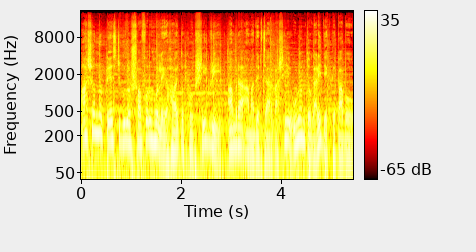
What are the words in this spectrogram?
আসন্ন টেস্টগুলো সফল হলে হয়তো খুব শীঘ্রই আমরা আমাদের চারপাশে উড়ন্ত গাড়ি দেখতে পাবো।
